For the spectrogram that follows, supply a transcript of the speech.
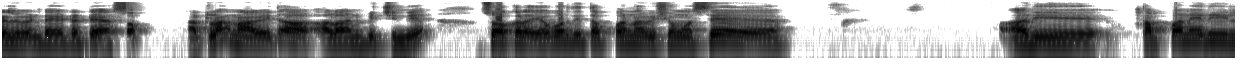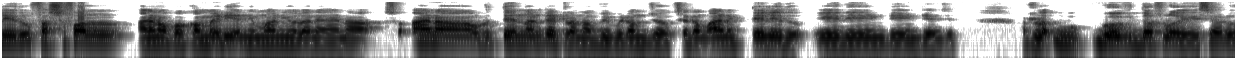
రెలివెంట్ అయ్యేటట్టు వేస్తాం అట్లా నాకైతే అలా అనిపించింది. సో అక్కడ ఎవరిది తప్పన్న విషయం వస్తే అది తప్పనేది లేదు. ఫస్ట్ ఆఫ్ ఆల్ ఆయన ఒక కమెడియన్ ఇమాన్యుల్ అని ఆయన. సో ఆయన వృత్తి ఏంటంటే ఇట్లా నవ్విపడం జోక్స్ చేయడం ఆయనకు తెలియదు ఏది ఏంటి ఏంటి అని చెప్పి. అట్లా గో విత్ ద ఫ్లో వేసాడు.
